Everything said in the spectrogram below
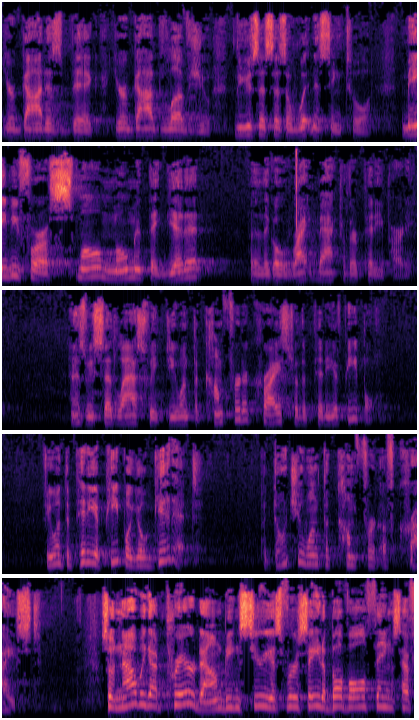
Your God is big. Your God loves you. use this as a witnessing tool. Maybe for a small moment they get it, but then they go right back to their pity party. And as we said last week, do you want the comfort of Christ or the pity of people? If you want the pity of people, you'll get it. But don't you want the comfort of Christ? So now we got prayer down, being serious. Verse 8 above all things, have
